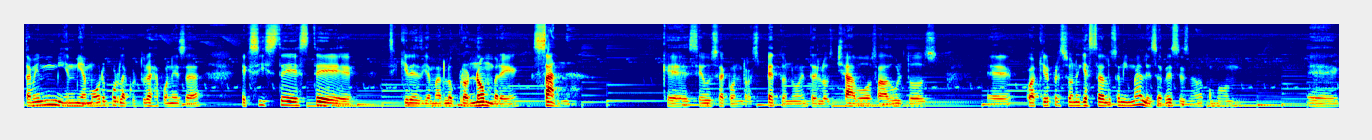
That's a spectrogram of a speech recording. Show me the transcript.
también en mi amor por la cultura japonesa, existe este, si quieres llamarlo, pronombre san, que se usa con respeto, ¿no? Entre los chavos, adultos, eh, cualquier persona y hasta los animales a veces, ¿no? Como eh,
